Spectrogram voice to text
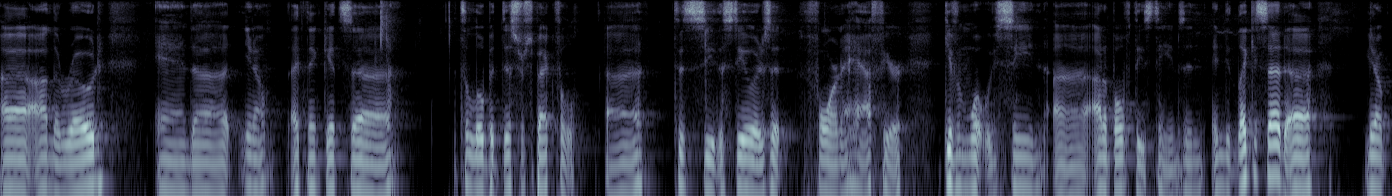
uh, on the road, and you know I think it's it's a little bit disrespectful to see the Steelers at four and a half here given what we've seen uh, out of both these teams. And and like you said, uh, you know,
